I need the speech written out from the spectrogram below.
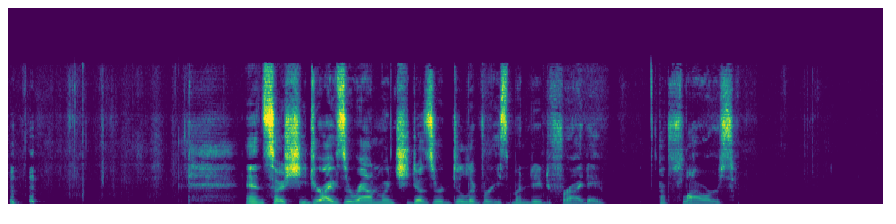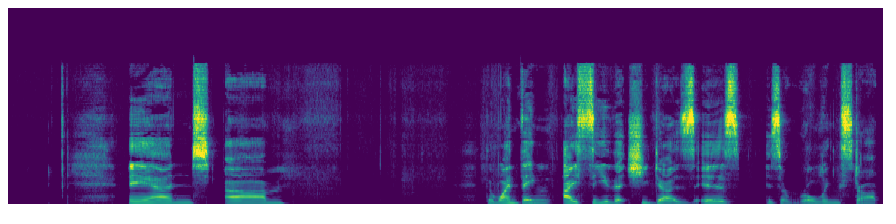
and so she drives around when she does her deliveries Monday to Friday of flowers. And um, the one thing I see that she does is is a rolling stop.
